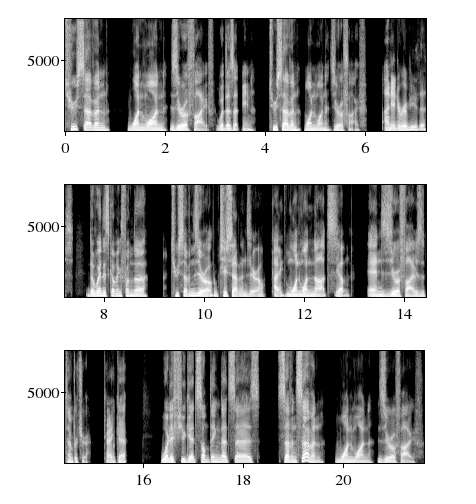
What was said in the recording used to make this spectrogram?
271105. What does that mean? 271105. I need to review this The wind is coming from the 270 from two seven zero. Okay. at 11 knots Yep. and 05 is the temperature. Okay. Okay. What if you get something that says 771105?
